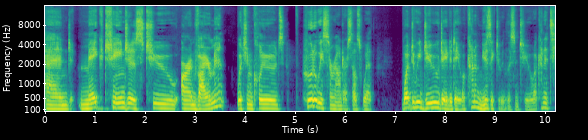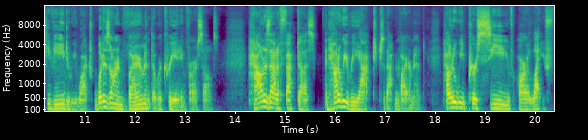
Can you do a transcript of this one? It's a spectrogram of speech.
and make changes to our environment, which includes who do we surround ourselves with? What do we do day to day? What kind of music do we listen to? What kind of TV do we watch? What is our environment that we're creating for ourselves? How does that affect us? And how do we react to that environment? How do we perceive our life?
